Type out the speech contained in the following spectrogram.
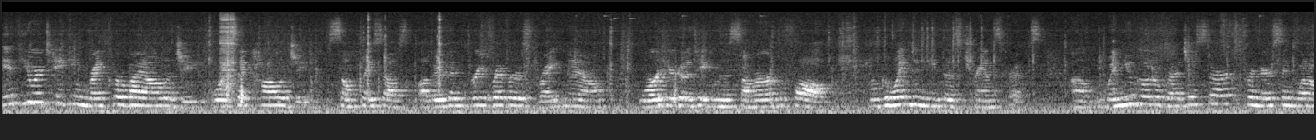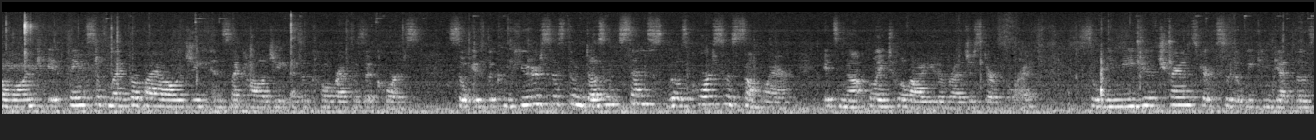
if you are taking microbiology or psychology someplace else other than Three Rivers right now, or if you're gonna take them in the summer or the fall, we're going to need those transcripts. Um, when you go to register for Nursing 101, it thinks of microbiology and psychology as a co-requisite course. So if the computer system doesn't sense those courses somewhere, it's not going to allow you to register for it. So we need your transcript so that we can get those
